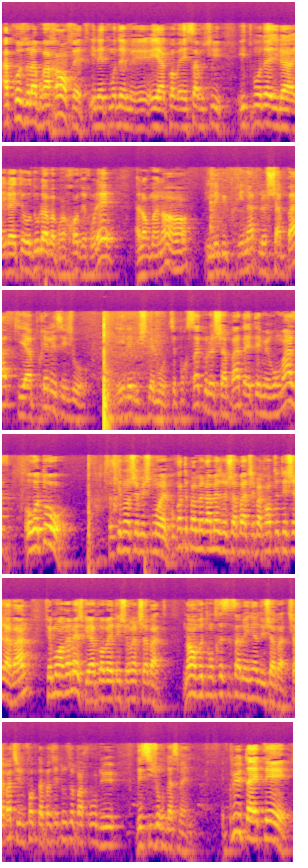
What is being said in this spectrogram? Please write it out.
à cause de la bracha en fait. Il est modé, et Yaakov et Esav aussi, il, il, a, il a été au doula, brachot, verroulé. Alors maintenant, hein, il est biprinat le Shabbat qui est après les séjours. Et il est bishlemut. C'est pour ça que le Shabbat a été meroumaz au retour. C'est ce qu'il demande chez Mishmuel. Pourquoi tu pas me ramez le Shabbat Je sais pas, quand tu étais chez Lavan, fais-moi un ramez, parce que Yaakov a été chômeur Shabbat. Non, on veut te montrer, c'est ça le lien du Shabbat. Shabbat, c'est une fois que tu as passé tout ce parcours du, des six jours de la semaine. Et plus tu as été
